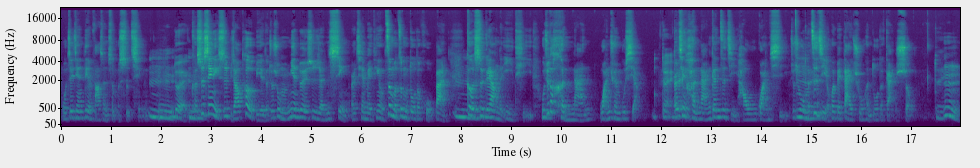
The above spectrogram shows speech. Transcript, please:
我这间店发生什么事情。嗯嗯，对。可是心理是比较特别的，就是我们面对的是人性，而且每天有这么这么多的伙伴，各式各样的议题，我觉得很难完全不想。对，而且很难跟自己毫无关系，就是我们自己也会被带出很多的感受。对，嗯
